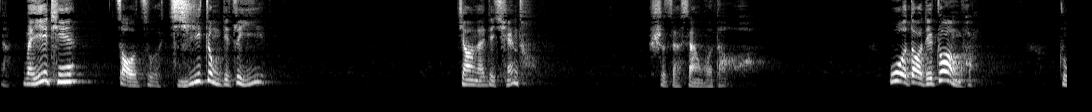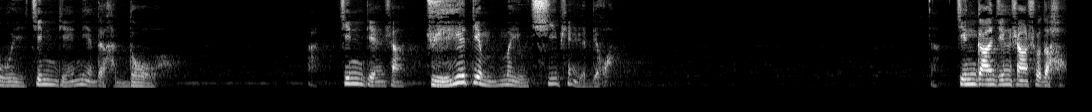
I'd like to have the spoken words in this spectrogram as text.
啊，每一天造作极重的罪业，将来的前途是在三恶道啊！恶道的状况，诸位经典念的很多啊，经典上绝对没有欺骗人的话啊，《金刚经》上说的好。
